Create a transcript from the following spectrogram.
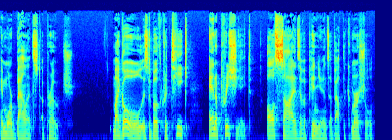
a more balanced approach. My goal is to both critique and appreciate all sides of opinions about the commercial,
